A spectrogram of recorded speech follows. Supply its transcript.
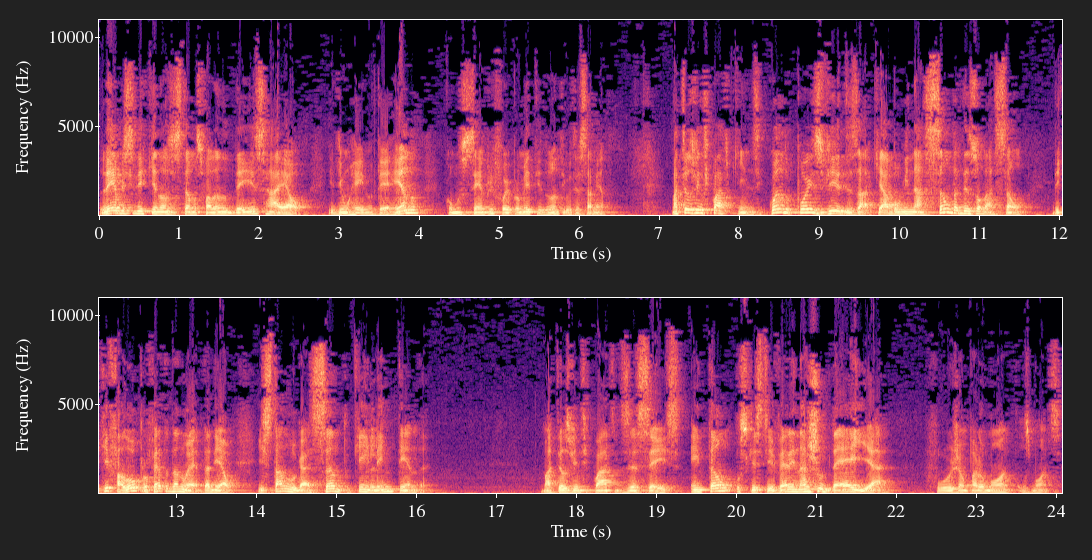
Lembre-se de que nós estamos falando de Israel e de um reino terreno, como sempre foi prometido no Antigo Testamento. Mateus 24, 15. Quando, pois, virdes que a abominação da desolação, de que falou o profeta Daniel, está no lugar santo, quem lê entenda. Mateus 24, 16. Então os que estiverem na Judéia fujam para os montes.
